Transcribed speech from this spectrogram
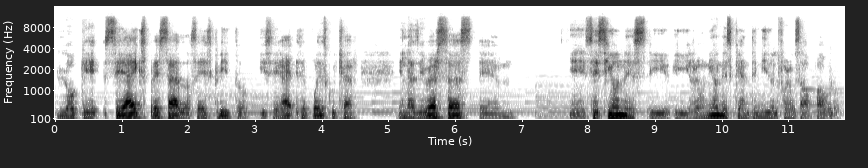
lo que se ha expresado, se ha escrito y se, se puede escuchar en las diversas em, eh, sesiones y, reuniones que han tenido el Foro Sao Paulo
